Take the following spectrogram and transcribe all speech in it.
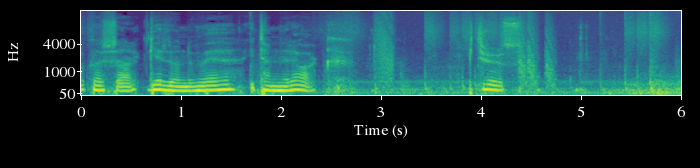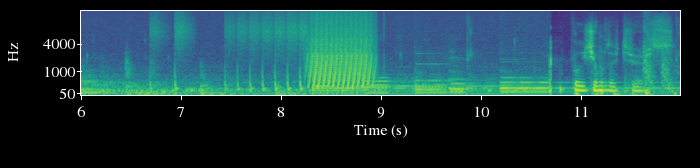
arkadaşlar geri döndüm ve itemlere bak. Bitiriyoruz. Bu işi burada bitiriyoruz.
